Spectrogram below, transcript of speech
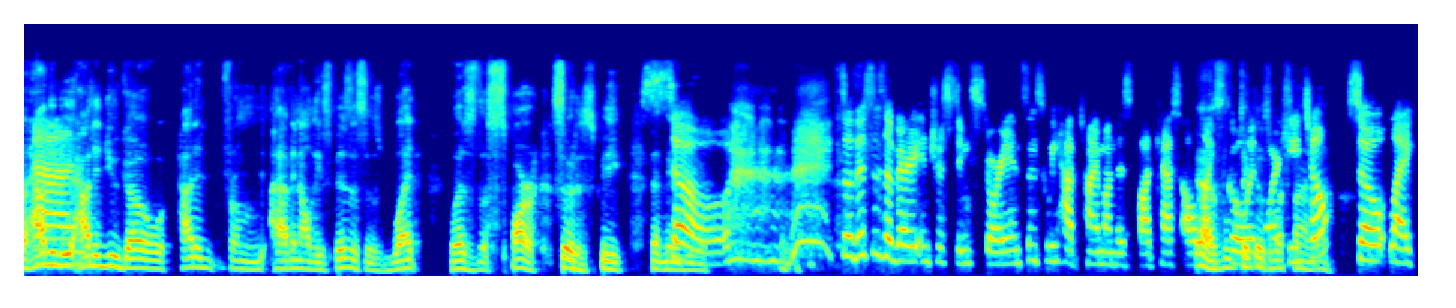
But how and, did you how did you go how did from having all these businesses what was the spark, so to speak, that made so, you... so this is a very interesting story. And since we have time on this podcast, I'll yeah, like go in more detail. Time, yeah. So like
